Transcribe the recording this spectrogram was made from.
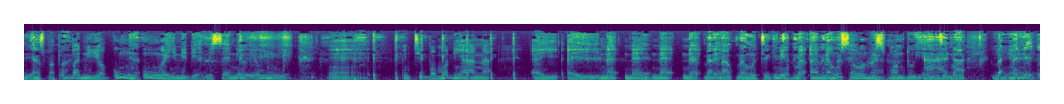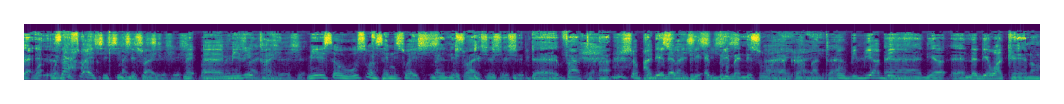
yes papa. Woba new york wohu ayi ne deɛ ne sɛ ne yɛ wohu yɛ. Eh, nti bɔ mmɔden a na ɛyi ɛyi na na na na mɛhu ticket ne mɛhu sɛ wɔn respond yɛ. Ah, nti na mɛni wɔni so ayɛ hyehyɛ hyehyɛ mɛri kan. mɛri sɛ owu so ɔnsɛ ni so ayɛ hyehyɛ. Mɛni so ayɛ hyehyɛ hyehyɛ vat bishop adeɛ na ebiri mɛni so ah, kakra bata. Oh, o bibi abe yi deɛ ɛnɛ deɛ wakɛn no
